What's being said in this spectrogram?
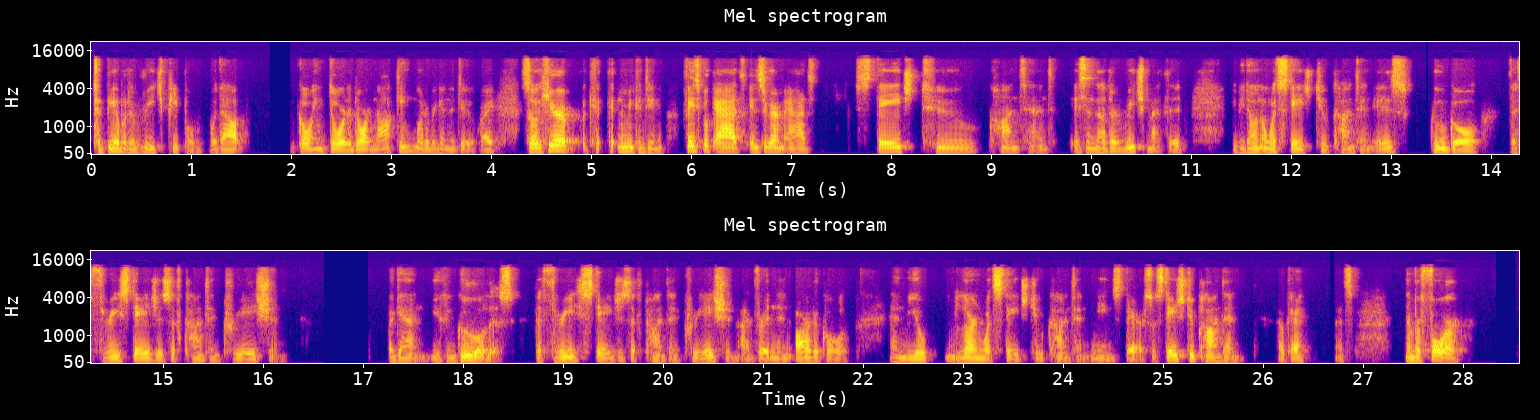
to be able to reach people without going door to door knocking what are we going to do right so here let me continue facebook ads instagram ads Stage two content is another reach method. If you don't know what stage two content is, Google the three stages of content creation. Again, you can Google this, the three stages of content creation. I've written an article and you'll learn what stage two content means there. So stage two content, okay, that's number four,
